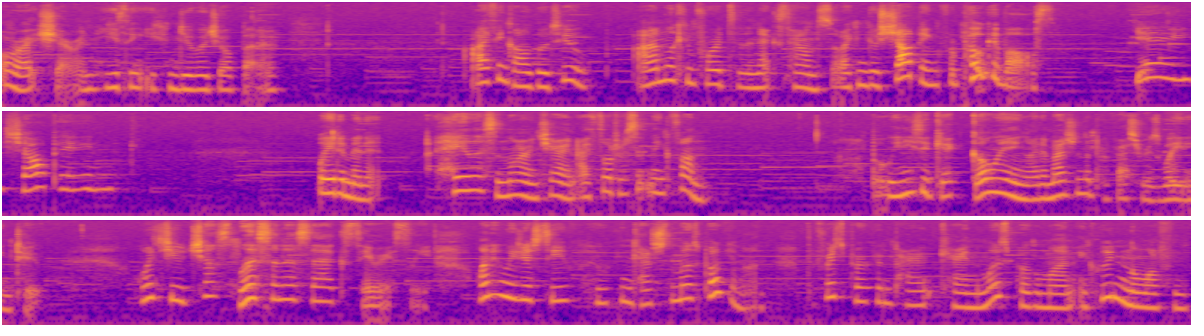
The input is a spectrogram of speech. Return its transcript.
Alright, Cheren, you think you can do a job better? I think I'll go too. I'm looking forward to the next town so I can go shopping for Pokeballs. Yay, shopping! Wait a minute. Hey, listen, Lauren, Cheren, I thought of something fun. But we need to get going. I'd imagine the professor is waiting too. Would you just listen a sec? Seriously, why don't we just see who can catch the most Pokemon? First Pokemon carrying the most Pokemon, including the one from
